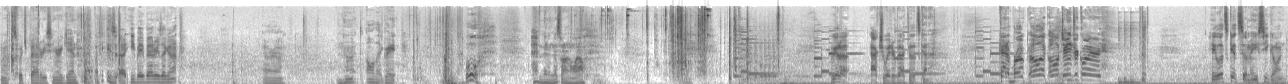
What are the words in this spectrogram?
gonna have to switch batteries here again. I think these uh, eBay batteries I got are uh, not all that great. Oh, I haven't been in this one in a while. We got a actuator back there that's kind of kind of broke. Oh look, oil change required. Hey, let's get some AC going.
